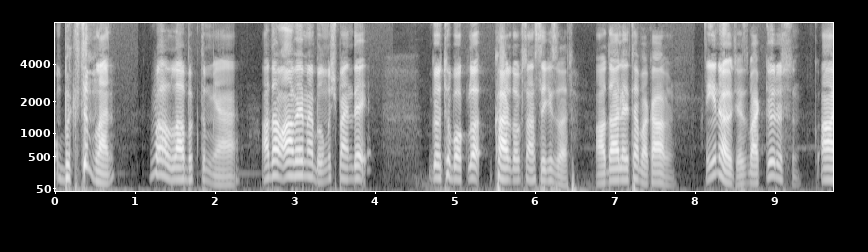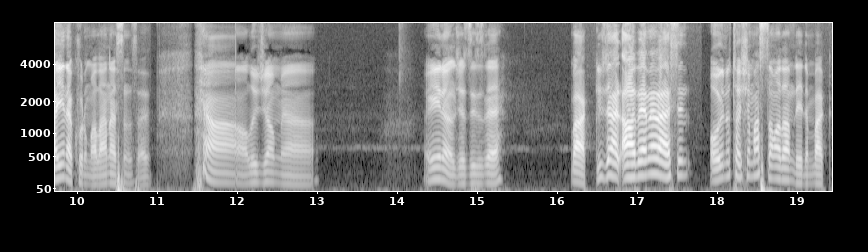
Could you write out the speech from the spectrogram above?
Bıktım lan. Vallahi bıktım ya. Adam AVM bulmuş bende götü boklu kar 98 var. Adalete bak abi. Yine öleceğiz bak görürsün. Aa yine kurmalı anasını satayım. ya alacağım ya. Yine öleceğiz izle. Bak güzel AVM versin. Oyunu taşımazsam adam değilim bak.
